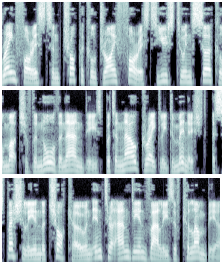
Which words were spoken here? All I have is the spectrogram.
Rainforests and tropical dry forests used to encircle much of the northern Andes but are now greatly diminished, especially in the Choco and inter-Andean valleys of Colombia.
